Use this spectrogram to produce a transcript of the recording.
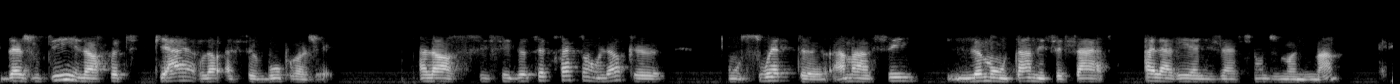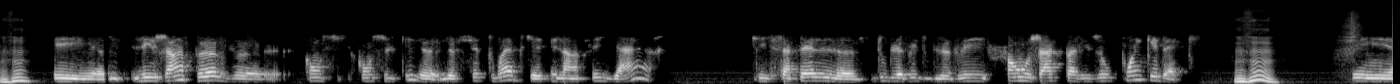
d'ajouter leur petite pierre là, à ce beau projet. Alors, c'est de cette façon-là que on souhaite euh, amasser le montant nécessaire à la réalisation du monument. Mhm. Et euh, les gens peuvent euh, cons- consulter le, le site web qui a été lancé hier, qui s'appelle www.fondsjacquesparizeau.québec. Mhm. Et,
